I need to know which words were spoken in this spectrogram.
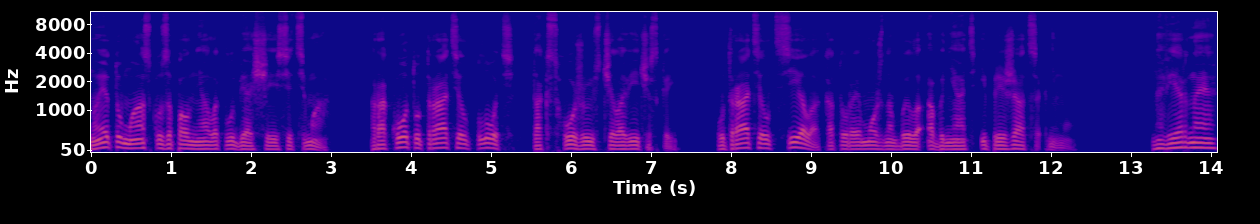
но эту маску заполняла клубящаяся тьма. Ракот утратил плоть, так схожую с человеческой, утратил тело, которое можно было обнять и прижаться к нему. «Наверное»,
